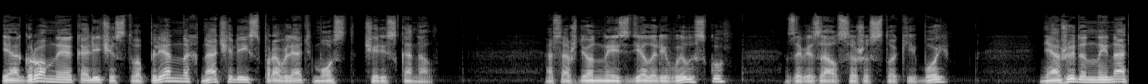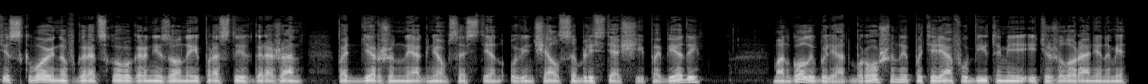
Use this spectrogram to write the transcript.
и огромное количество пленных начали исправлять мост через канал. Осажденные сделали вылазку, завязался жестокий бой. Неожиданный натиск воинов городского гарнизона и простых горожан, поддержанный огнем со стен, увенчался блестящей победой. Монголы были отброшены, потеряв убитыми и тяжело ранеными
